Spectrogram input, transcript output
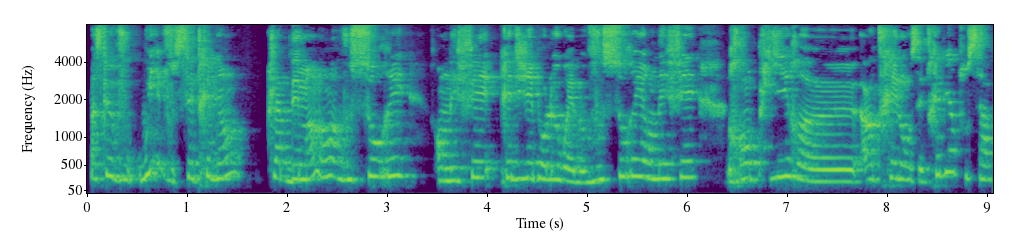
Parce que vous, oui, c'est très bien, clap des mains, hein, vous saurez en effet rédiger pour le web, vous saurez en effet remplir euh, un Trello, c'est très bien tout ça.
